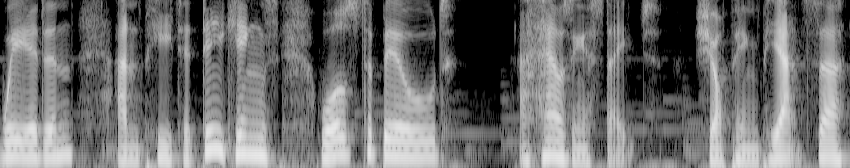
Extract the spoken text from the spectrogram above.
Wearden and Peter Deakins was to build a housing estate, shopping piazza,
